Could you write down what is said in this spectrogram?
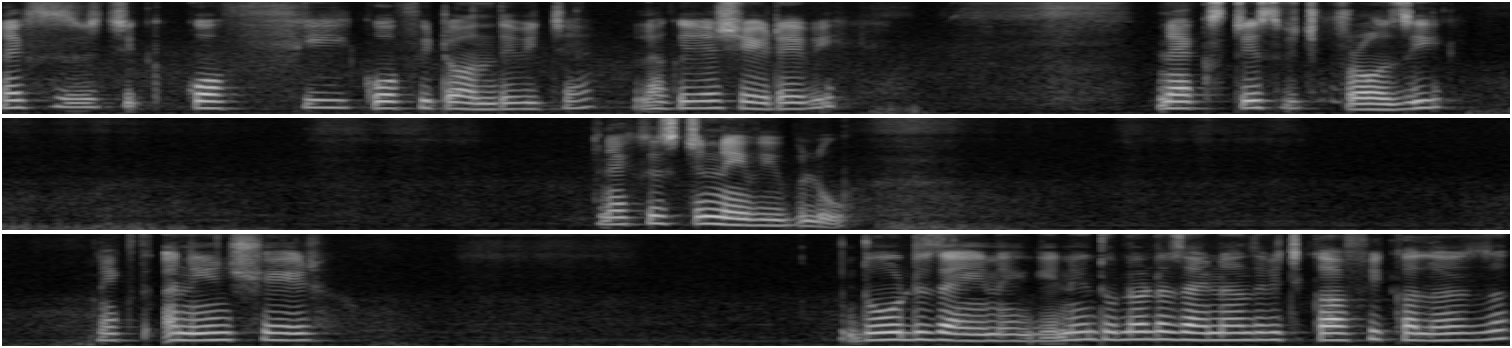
ਨੈਕਸਟ ਵਿੱਚ ਇੱਕ ਕਾਫੀ ਕਾਫੀ ਟੋਨ ਦੇ ਵਿੱਚ ਹੈ ਲੱਗ ਜਿਹਾ ਸ਼ੇਡ ਹੈ ਵੀ। ਨੈਕਸਟ ਇਸ ਵਿੱਚ ਫਰੋਜ਼ੀ ਨੈਕਸਟ 'ਚ navy blue next onion shade ਦੋ ਡਿਜ਼ਾਈਨ ਹੈਗੇ ਨੇ, ਦੋਨਾਂ ਡਿਜ਼ਾਈਨਾਂ ਦੇ ਵਿੱਚ ਕਾਫੀ ਕਲਰਸ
